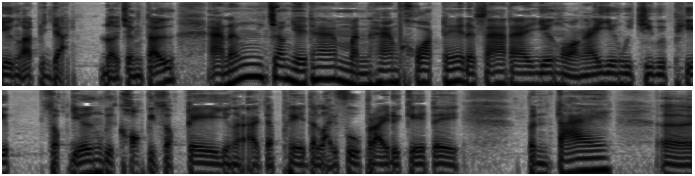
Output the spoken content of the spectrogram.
យើងអត់ប្រយ័ត្នដល់ចឹងទៅអាហ្នឹងចង់និយាយថាมันហាមឃាត់ទេដោយសារតែយើងរាល់ថ្ងៃយើងវិជីវភាពស្រុកយើងវាខុសពីស្រុកគេយើងអាចតែ pay តម្លៃ full price ដូចគេទេប៉ុន្តែអឺ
